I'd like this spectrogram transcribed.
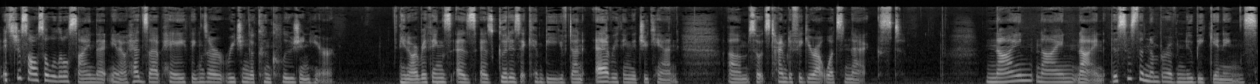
it's just also a little sign that you know, heads up, hey, things are reaching a conclusion here. You know, everything's as as good as it can be. You've done everything that you can, um, so it's time to figure out what's next. 999. This is the number of new beginnings.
